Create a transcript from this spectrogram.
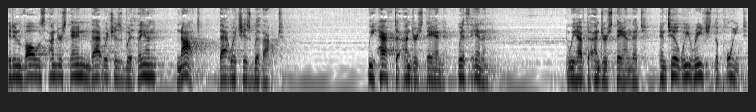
It involves understanding that which is within, not that which is without. We have to understand within. We have to understand that until we reach the point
